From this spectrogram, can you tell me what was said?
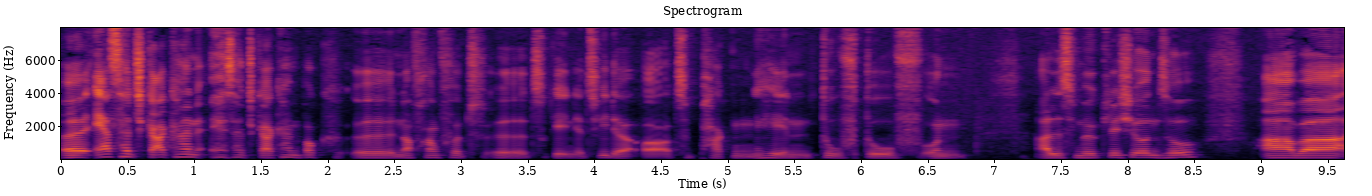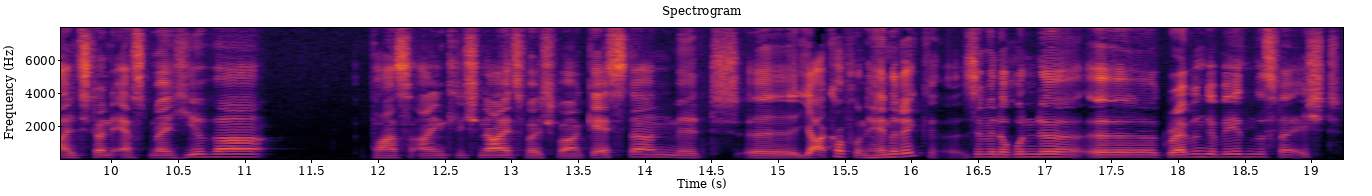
Äh, erst hatte ich gar keinen, erst hatte ich gar keinen Bock, äh, nach Frankfurt äh, zu gehen. Jetzt wieder oh, zu packen, hin, doof, doof und alles Mögliche und so. Aber als ich dann erstmal hier war, war es eigentlich nice, weil ich war gestern mit äh, Jakob und Henrik, sind wir eine Runde äh, Graveln gewesen. Das war echt,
